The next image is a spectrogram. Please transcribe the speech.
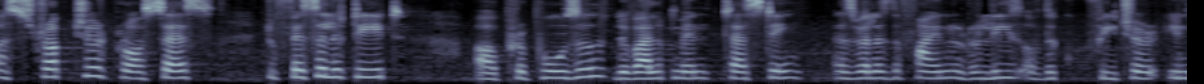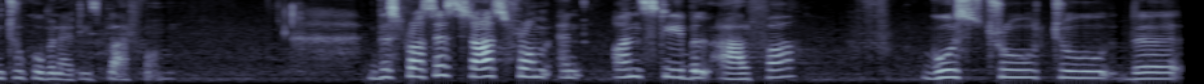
a structured process to facilitate uh, proposal, development, testing, as well as the final release of the feature into Kubernetes platform. This process starts from an unstable alpha, goes through to the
